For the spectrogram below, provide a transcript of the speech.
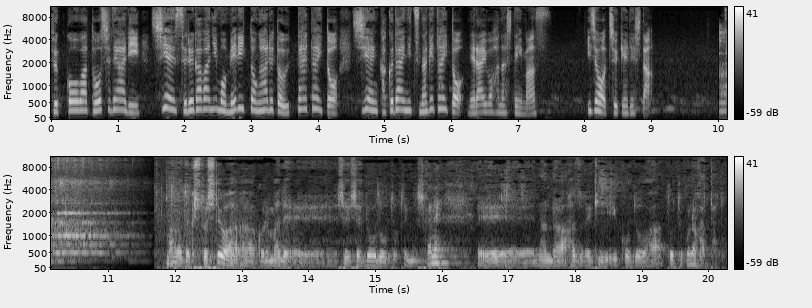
復興は投資であり、支援する側にもメリットがあると訴えたいと、支援拡大につなげたいと狙いを話しています。以上、中継でした。私としては、これまで、えー、正々堂々とといいますかね、えー、何ら恥ずべき行動は取ってこなかったと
